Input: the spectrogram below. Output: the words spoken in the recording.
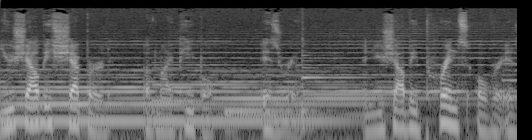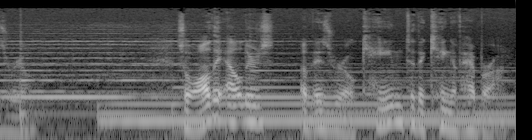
You shall be shepherd of my people, Israel, and you shall be prince over Israel. So all the elders of Israel came to the king of Hebron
